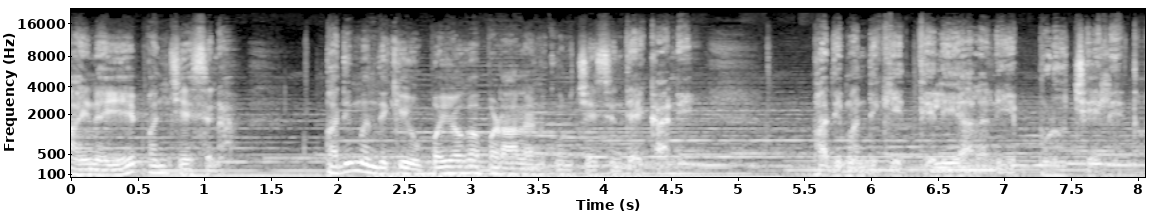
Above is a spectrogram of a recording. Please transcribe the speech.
ఆయన ఏ పని చేసినా పది మందికి ఉపయోగపడాలనుకుని చేసిందే కానీ పది మందికి తెలియాలని ఎప్పుడూ చేయలేదు.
